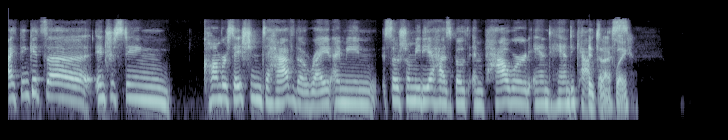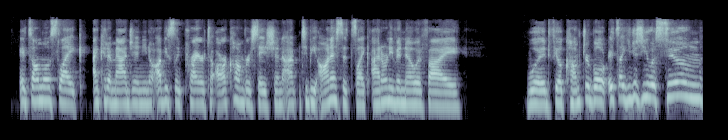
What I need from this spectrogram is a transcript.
I think it's a interesting conversation to have though, right? I mean, social media has both empowered and handicapped exactly. Us. It's almost like I could imagine, you know, obviously prior to our conversation, I, to be honest, it's like I don't even know if I would feel comfortable. It's like you just you assume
